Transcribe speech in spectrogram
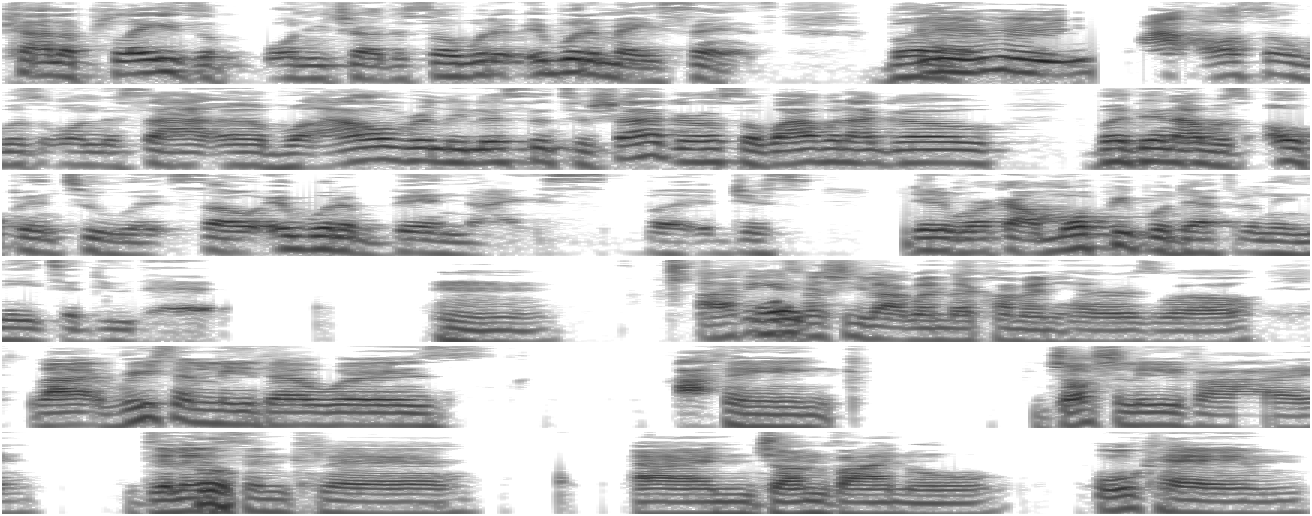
kind of plays on each other, so it would have made sense. But Mhm. I also was on the side of, well, I don't really listen to Shygirl, so why would I go? But then I was open to it, so it would have been nice, but it just didn't work out. More people definitely need to do that. Mm. I think especially like when they're coming here as well. Like recently there was, I think, Josh Levi, Dylan. Sinclair, and Jon Vinyl all came.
